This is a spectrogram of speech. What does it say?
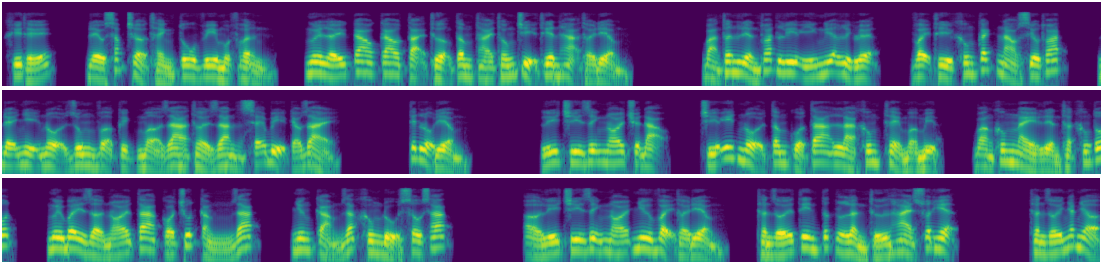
khí thế đều sắp trở thành tu vi một phần, ngươi lấy cao cao tại thượng tâm thái thống trị thiên hạ thời điểm. Bản thân liền thoát ly ý nghĩa lịch luyện, vậy thì không cách nào siêu thoát, đệ nhị nội dung vợ kịch mở ra thời gian sẽ bị kéo dài. Tiết lộ điểm. Lý trí dinh nói chuyện đạo, chí ít nội tâm của ta là không thể mở mịt, bằng không này liền thật không tốt, ngươi bây giờ nói ta có chút cảm giác, nhưng cảm giác không đủ sâu sắc. Ở lý trí dĩnh nói như vậy thời điểm, thần giới tin tức lần thứ hai xuất hiện. Thần giới nhắc nhở,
